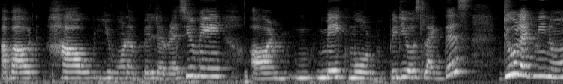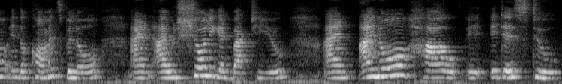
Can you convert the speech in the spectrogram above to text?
about how you want to build a resume or make more videos like this, do let me know in the comments below and I will surely get back to you. And I know how it is to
